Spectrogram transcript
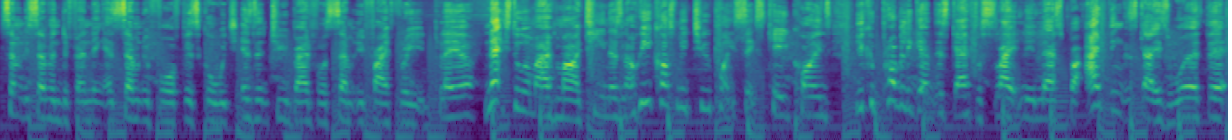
77 defending and 74 physical which isn't too bad for a 75 rated player. Next to him I have Martinez. Now he cost me 2.6k coins. You could probably get this guy for slightly less but I think this guy is worth it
